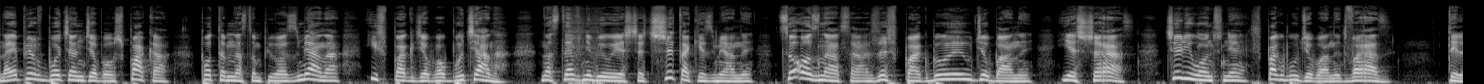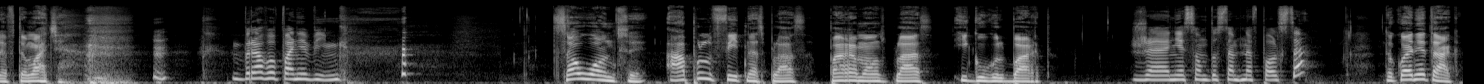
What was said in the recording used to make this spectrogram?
Najpierw bocian dziobał szpaka, potem nastąpiła zmiana i szpak dziobał bociana. Następnie były jeszcze trzy takie zmiany, co oznacza, że szpak był dziobany jeszcze raz, czyli łącznie szpak był dziobany dwa razy. Tyle w temacie. Brawo, panie Bing. Co łączy Apple Fitness Plus, Paramount Plus i Google Bart? Że nie są dostępne w Polsce? Dokładnie tak.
